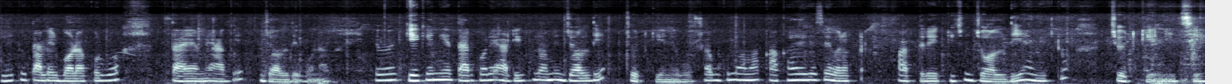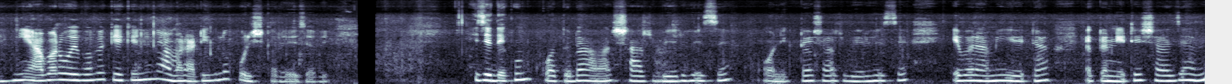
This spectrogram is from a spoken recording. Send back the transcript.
যেহেতু তালের বড়া করব, তাই আমি আগে জল দেব না। এবার কেকে নিয়ে তারপরে আটিগুলো আমি জল দিয়ে চটকিয়ে নেব। সবগুলো আমার কাকা হয়ে গেছে, এবার একটা পাত্রে কিছু জল দিয়ে আমি একটু চটকিয়ে নিচ্ছি। নিয়ে আবার ওইভাবে কেকে নিলে আমার আটিগুলো পরিষ্কার হয়ে যাবে। এই যে দেখুন কতটা আমার শ্বাস বের হয়েছে অনেকটাই শ্বাস বের হয়েছে। এবার আমি এটা একটা নেটের সাহায্যে আমি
